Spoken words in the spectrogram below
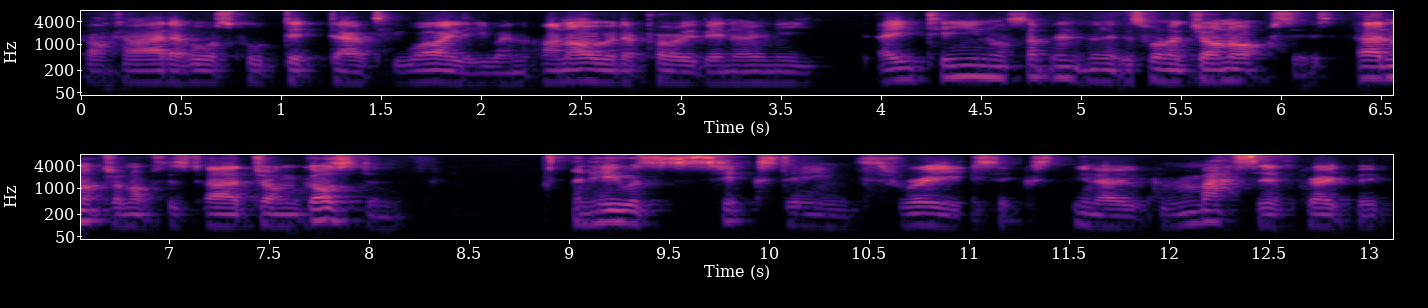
Like I had a horse called Dick Doughtywylie when, and I would have probably been only 18 or something, and it was one of John Oxx's, uh, not John Oxx's, uh, John Gosden and he was 16, three, six, you know, a massive, great big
